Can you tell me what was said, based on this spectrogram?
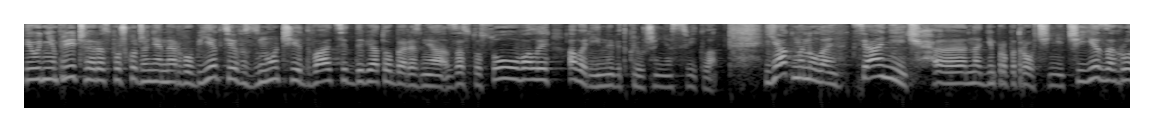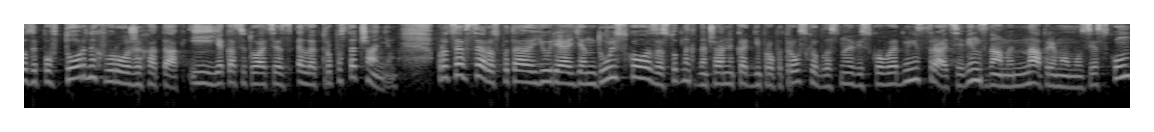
І у Дніпрі через пошкодження енергооб'єктів зночі 29 березня застосовували аварійне відключення світла. Як минула ця ніч е, на Дніпропетровщині? Чи є загрози повторних ворожих атак? І яка ситуація з електропостачанням? Про це все розпитаю Юрія Яндульського, заступник начальника Дніпропетровської обласної військової адміністрації. Він з нами на прямому зв'язку.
